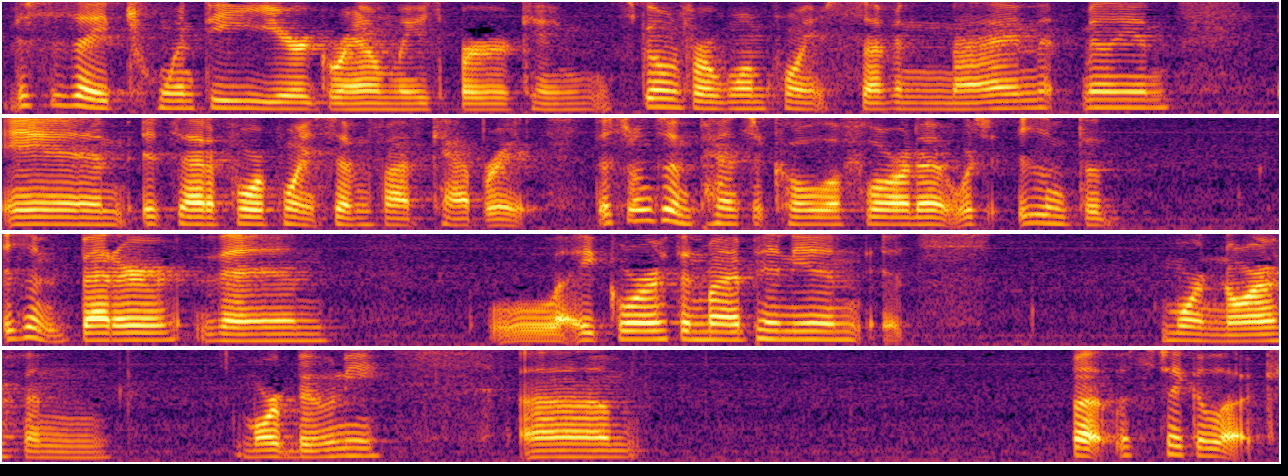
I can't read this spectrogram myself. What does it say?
This is a 20 year ground lease Burger King. It's going for 1.79 million and it's at a 4.75 cap rate. This one's in Pensacola, Florida, which isn't the isn't better than Lake Worth in my opinion. It's more north and more boony. Um, but let's take a look.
